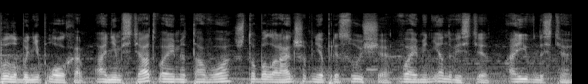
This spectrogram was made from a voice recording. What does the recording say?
Было бы неплохо. Они мстят во имя того, что было раньше мне присуще. Во имя ненависти, наивности,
